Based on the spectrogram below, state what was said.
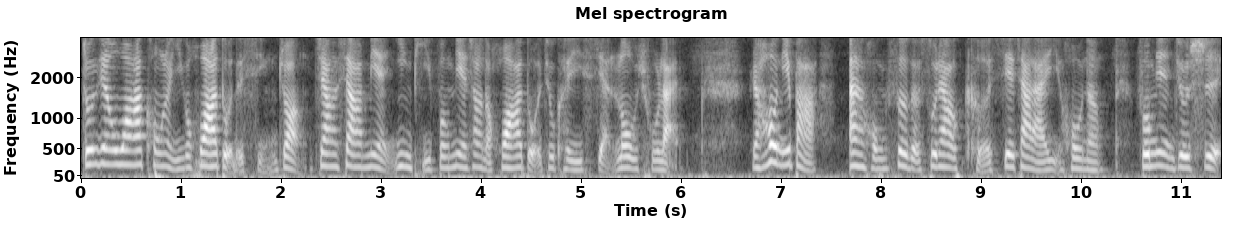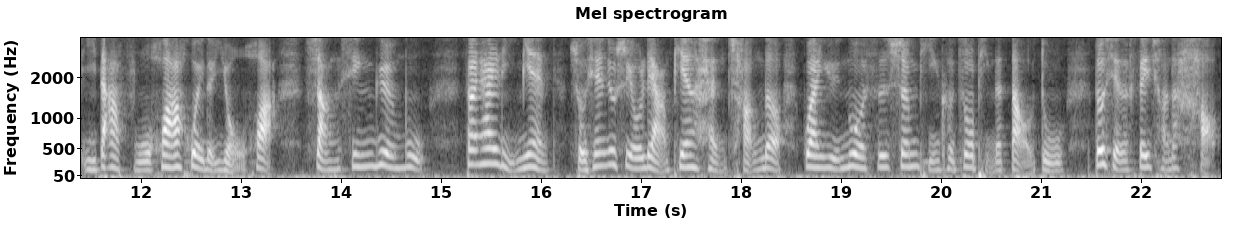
中间挖空了一个花朵的形状，这样下面硬皮封面上的花朵就可以显露出来。然后你把暗红色的塑料壳卸下来以后呢，封面就是一大幅花卉的油画，赏心悦目。翻开里面，首先就是有两篇很长的关于诺斯生平和作品的导读，都写得非常的好。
